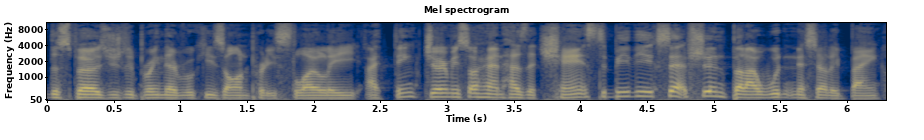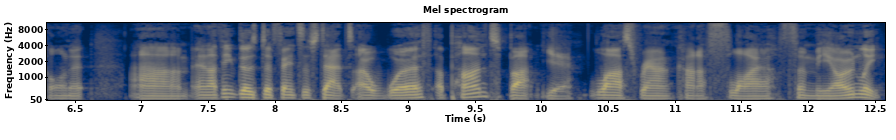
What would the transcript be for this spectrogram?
the Spurs usually bring their rookies on pretty slowly. I think Jeremy Sochan has a chance to be the exception, but I wouldn't necessarily bank on it. Um, and I think those defensive stats are worth a punt, but yeah, last round kind of flyer for me only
